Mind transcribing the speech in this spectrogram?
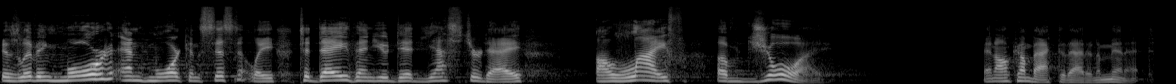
is living more and more consistently today than you did yesterday, a life of joy. And I'll come back to that in a minute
